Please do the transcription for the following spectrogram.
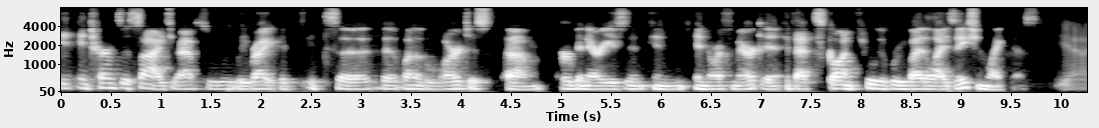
in, in, terms of size, you're absolutely right. It, it's uh, the, one of the largest um, urban areas in, in, in North America that's gone through a revitalization like this. Yeah.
